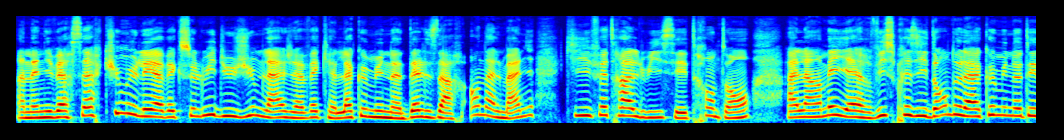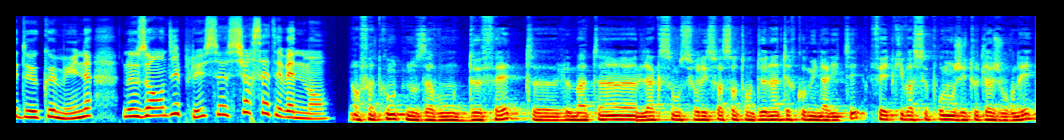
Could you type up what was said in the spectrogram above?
Un anniversaire cumulé avec celui du jumelage avec la commune d'Elzar en Allemagne qui fêtera lui ses 30 ans. Alain Meyer, vice-président de la communauté de communes, nous en dit plus sur cet événement. En fin de compte, nous avons deux fêtes. Euh, le matin, l'accent sur les 60 ans de l'intercommunalité, fête qui va se prolonger toute la journée.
